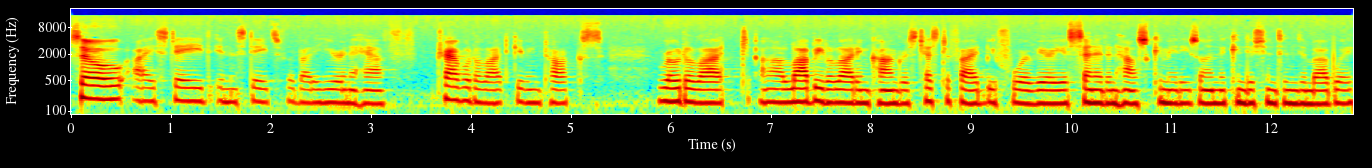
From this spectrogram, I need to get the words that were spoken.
So I stayed in the States for about a year and a half, traveled a lot, giving talks wrote a lot, uh, lobbied a lot in Congress, testified before various Senate and House committees on the conditions in Zimbabwe,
